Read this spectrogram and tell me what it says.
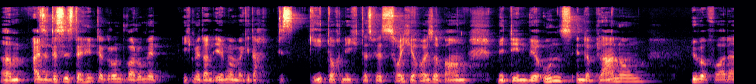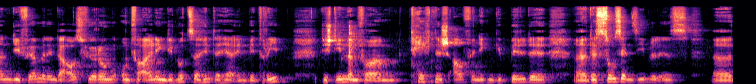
Ähm, also das ist der Hintergrund, warum ich mir dann irgendwann mal gedacht, das geht doch nicht, dass wir solche Häuser bauen, mit denen wir uns in der Planung überfordern die Firmen in der Ausführung und vor allen Dingen die Nutzer hinterher im Betrieb. Die stehen dann vor einem technisch aufwendigen Gebilde, äh, das so sensibel ist, äh,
